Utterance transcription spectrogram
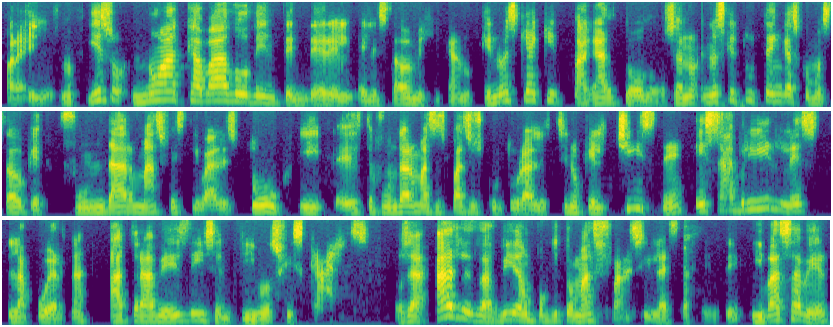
para ellos, ¿no? Y eso no ha acabado de entender el, el Estado mexicano, que no es que hay que pagar todo, o sea, no, no es que tú tengas como Estado que fundar más festivales tú y este, fundar más espacios culturales, sino que el chiste es abrirles la puerta a través de incentivos fiscales. O sea, hazles la vida un poquito más fácil a esta gente y vas a ver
